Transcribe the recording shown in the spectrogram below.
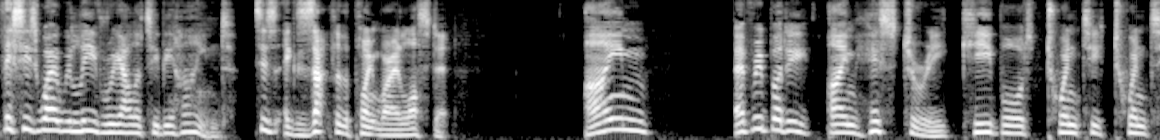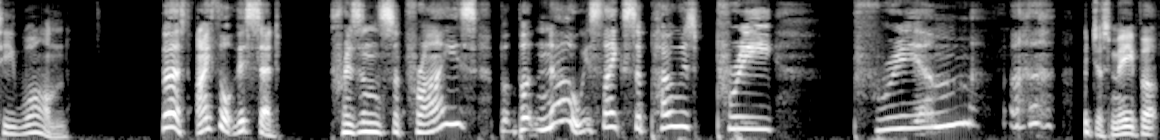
this is where we leave reality behind. This is exactly the point where I lost it. I'm everybody, I'm history, keyboard 2021. First, I thought this said prison surprise, but but no, it's like suppose pre Priam. Uh, just me, but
